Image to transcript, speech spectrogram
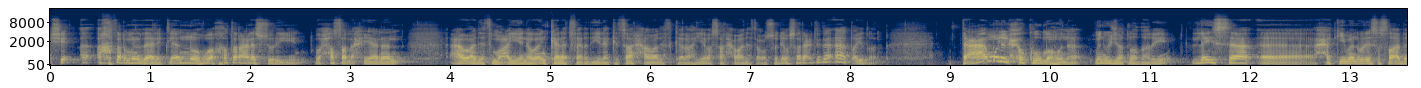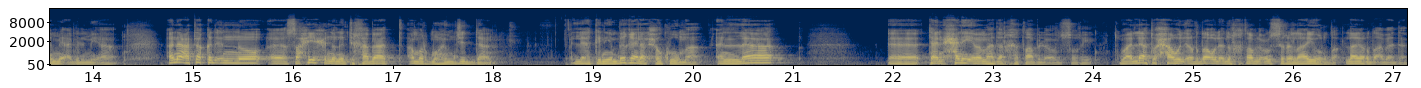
شيء أخطر من ذلك لأنه هو خطر على السوريين وحصل أحيانا حوادث معينة وإن كانت فردية لكن صار حوادث كراهية وصار حوادث عنصرية وصار اعتداءات أيضا. تعامل الحكومة هنا من وجهة نظري ليس آه، حكيما وليس صائبا 100%. أنا أعتقد إنه آه، صحيح إنه الانتخابات أمر مهم جدا لكن ينبغي على الحكومة أن لا تنحني إمام هذا الخطاب العنصري. وأن لا تحاول ارضاءه لأن الخطاب العنصري لا يرضى لا يرضى ابدا،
